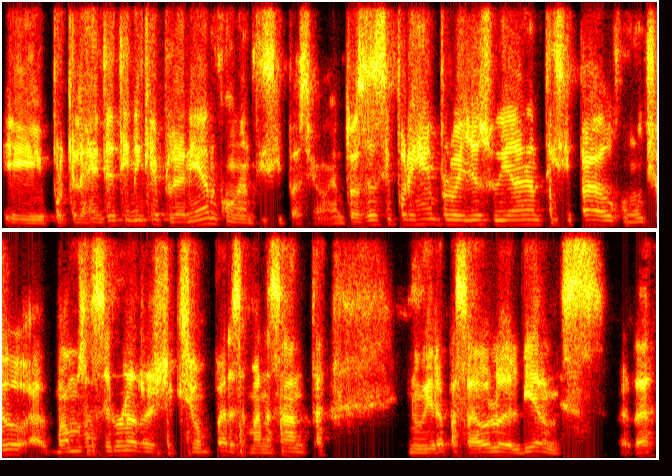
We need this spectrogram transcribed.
Eh, porque la gente tiene que planear con anticipación. Entonces, si por ejemplo ellos hubieran anticipado con mucho, ah, vamos a hacer una restricción para Semana Santa, no hubiera pasado lo del viernes, ¿verdad?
